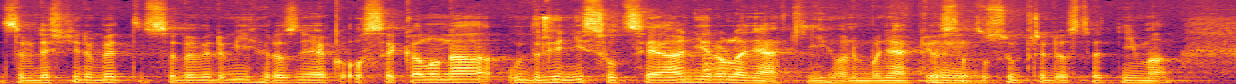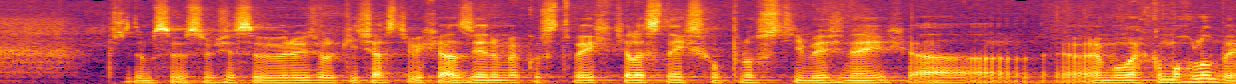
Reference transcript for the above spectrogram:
se v dnešní době to sebevědomí hrozně jako osekalo na udržení sociální role nějakého nebo nějakého Hmm. statusu před ostatníma. Přitom si myslím, že sebevědomí z velké části vychází jenom jako z tvých tělesných schopností běžných, a, nebo jako mohlo by.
